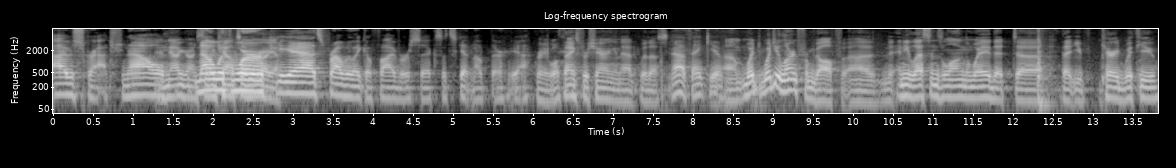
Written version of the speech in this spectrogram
I was scratched. Now, And now you're on now city with council, work, yeah, it's probably like a five or a six. It's getting up there. Yeah. Great. Well, thanks for sharing that with us. Yeah. Thank you. Um, what what you learn from golf? Uh, any lessons along the way that uh, that you've carried with you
